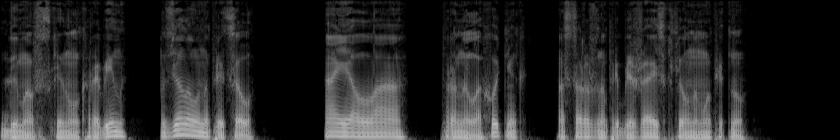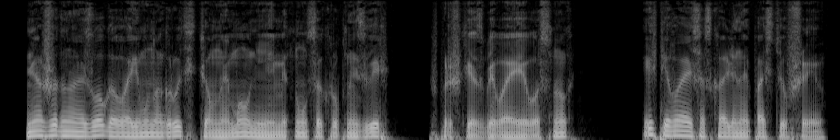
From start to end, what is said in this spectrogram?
Дымов скинул карабин, взял его на прицел. «Ай, Алла!» — проныл охотник, осторожно приближаясь к темному пятну. Неожиданно из логова ему на грудь темной молнией метнулся крупный зверь, в прыжке сбивая его с ног и впиваясь оскаленной пастью в шею.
